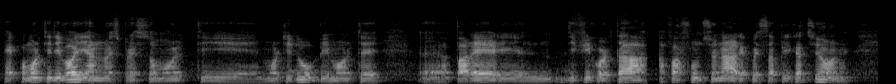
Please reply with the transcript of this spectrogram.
Ecco, molti di voi hanno espresso molti, molti dubbi, molte eh, pareri, difficoltà a far funzionare questa applicazione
